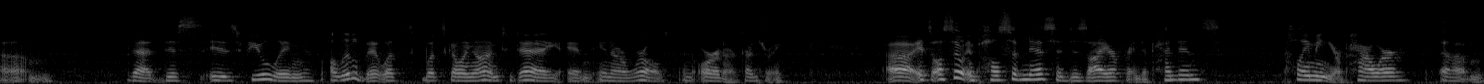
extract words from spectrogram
um, that this is fueling a little bit what's what's going on today in, in our world and or in our country. Uh, it's also impulsiveness, a desire for independence, claiming your power. Um,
